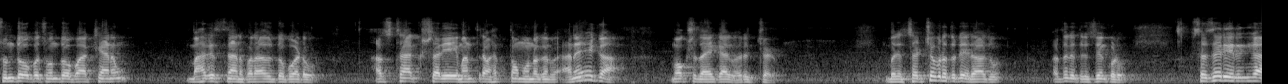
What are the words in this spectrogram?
సుందోప సుందోపాఖ్యానం మహగస్నాన ఫలాలతో పాటు అష్టాక్షరే మంత్రమహత్వం ఉన్న అనేక మోక్షదాయగా వివరించాడు మరి సత్యవ్రతుడే రాజు అతని త్రిశంకుడు సశరీరంగా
